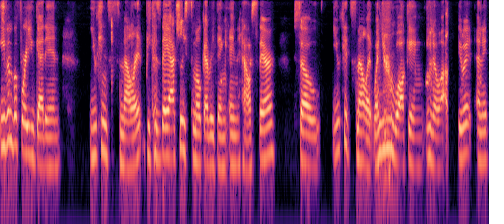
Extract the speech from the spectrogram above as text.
even before you get in, you can smell it because they actually smoke everything in house there. So you could smell it when you're walking, you know, up to it, and it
